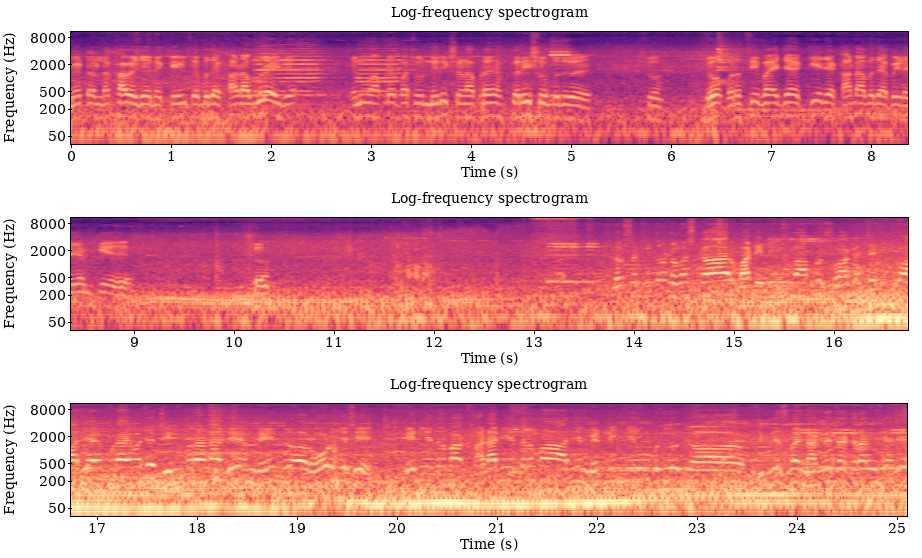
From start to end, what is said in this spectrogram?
મેટલ નખાવે છે અને કેવી રીતે બધા ખાડા બુરાય છે. એનું આપણે પાછું નિરીક્ષણ આપણે કરીશું બધું. શું? જો ભરતસિંહભાઈ જે કહે છે, ખાડા બધા પડ્યા છે, એમ કહે છે. શું? દર્શક મિત્રો નમસ્કાર. ભાટી ટીવીમાં આપનું સ્વાગત છે. મિત્રો આજે આપણે આવ્યા છે જીનપરાના જે મેઇન રોડ જે છે એની અંદરમાં ખાડાની અંદરમાં આજે મેટલિંગ ને એવું બધું જિગ્નેશભાઈ નાગરેચા કરાવી રહ્યા છે.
